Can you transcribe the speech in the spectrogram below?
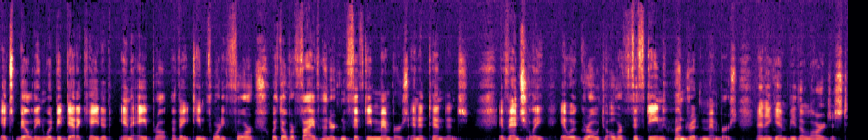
Its building would be dedicated in April of 1844 with over 550 members in attendance. Eventually, it would grow to over 1,500 members and again be the largest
